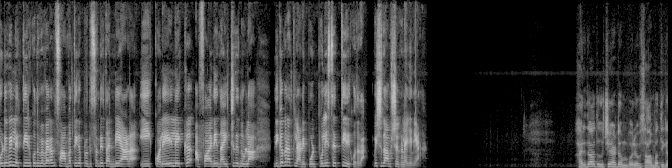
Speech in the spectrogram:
ഒടുവിൽ എത്തിയിരിക്കുന്ന വിവരം സാമ്പത്തിക പ്രതിസന്ധി തന്നെയാണ്. ഈ കൊലയിലേക്ക് അഫാനെ നയിച്ചതെന്നുള്ള നിഗമനത്തിലാണ് ഇപ്പോൾ പോലീസ് എത്തിയിരിക്കുന്നത്. വിശദാംശങ്ങൾ എങ്ങനെയാണ്? ഹരിത തീർച്ചയായിട്ടും ഒരു സാമ്പത്തിക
